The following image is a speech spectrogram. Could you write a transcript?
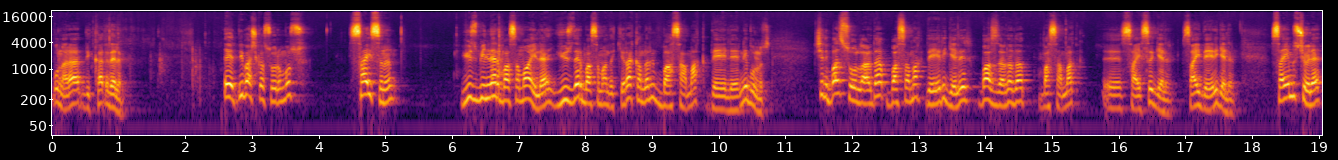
Bunlara dikkat edelim. Evet bir başka sorumuz sayısının yüz binler basamağı ile yüzler basamağındaki rakamların basamak değerlerini bulunuz. Şimdi bazı sorularda basamak değeri gelir, bazılarında da basamak e, sayısı gelir, sayı değeri gelir. Sayımız şöyle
